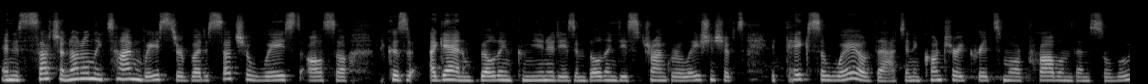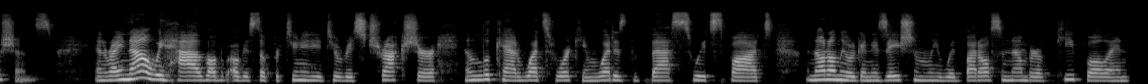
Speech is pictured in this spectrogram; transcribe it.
and it's such a not only time waster but it's such a waste also because again building communities and building these strong relationships it takes away of that and in contrary creates more problem than solutions and right now we have obvious opportunity to restructure and look at what's working, what is the best sweet spot, not only organizationally with, but also number of people and,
